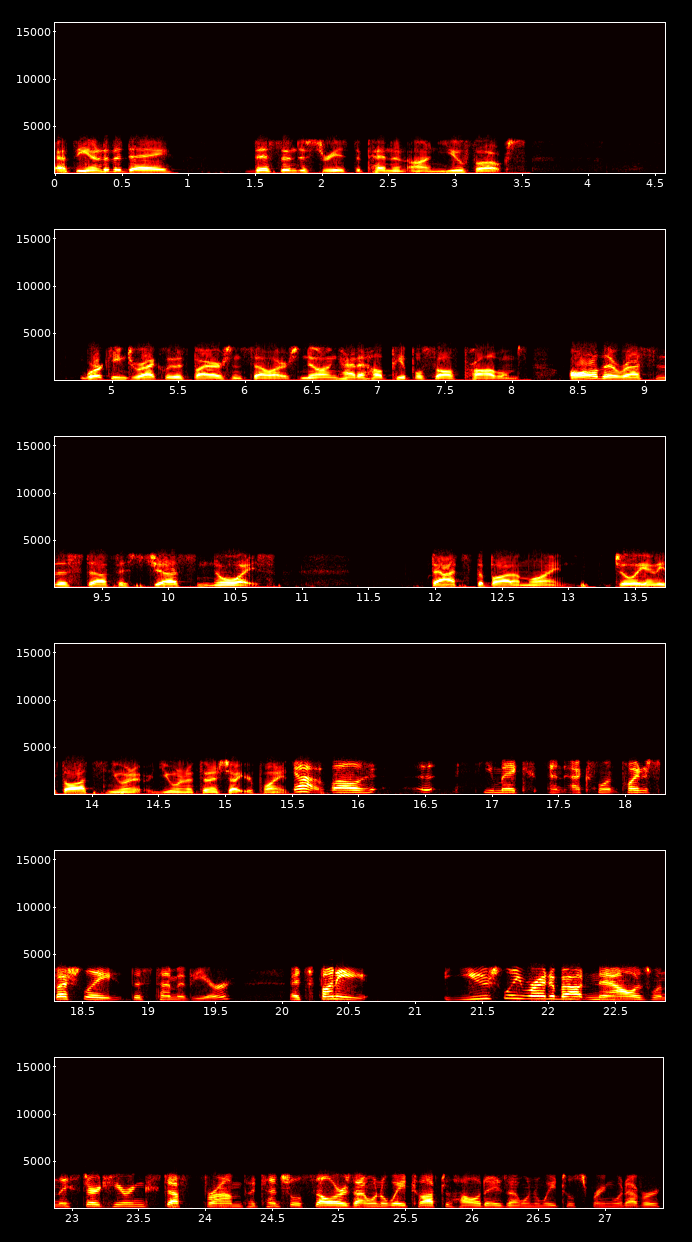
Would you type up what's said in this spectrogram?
At the end of the day, this industry is dependent on you folks working directly with buyers and sellers, knowing how to help people solve problems. All the rest of this stuff is just noise. That's the bottom line. Julie, any thoughts? You want to, you want to finish out your point? Yeah, well, uh, you make an excellent point, especially this time of year. It's funny. Usually, right about now is when they start hearing stuff from potential sellers. I want to wait till after the holidays. I want to wait till spring, whatever.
